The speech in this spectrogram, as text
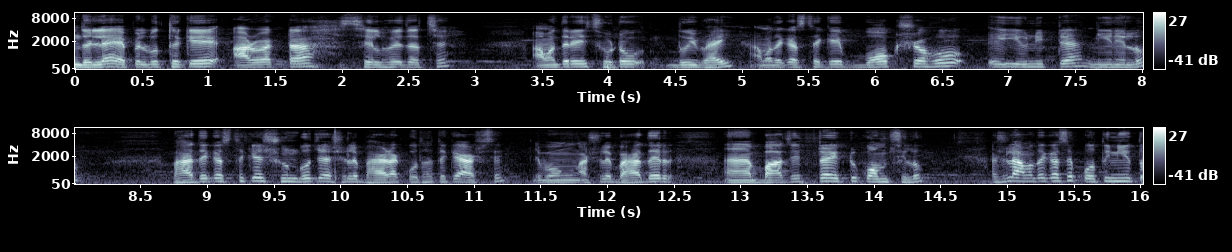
আলহামদুলিল্লাহ অ্যাপেল বুথ থেকে আরও একটা সেল হয়ে যাচ্ছে। আমাদের এই ছোট দুই ভাই আমাদের কাছ থেকে বক্স সহ এই ইউনিটটা নিয়ে নিল। ভাইয়াদের কাছ থেকে শুনব যে আসলে ভাইয়ারা কোথা থেকে আসছে এবং আসলে ভাইয়াদের বাজেটটা একটু কম ছিল। আসলে আমাদের কাছে প্রতিনিয়ত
